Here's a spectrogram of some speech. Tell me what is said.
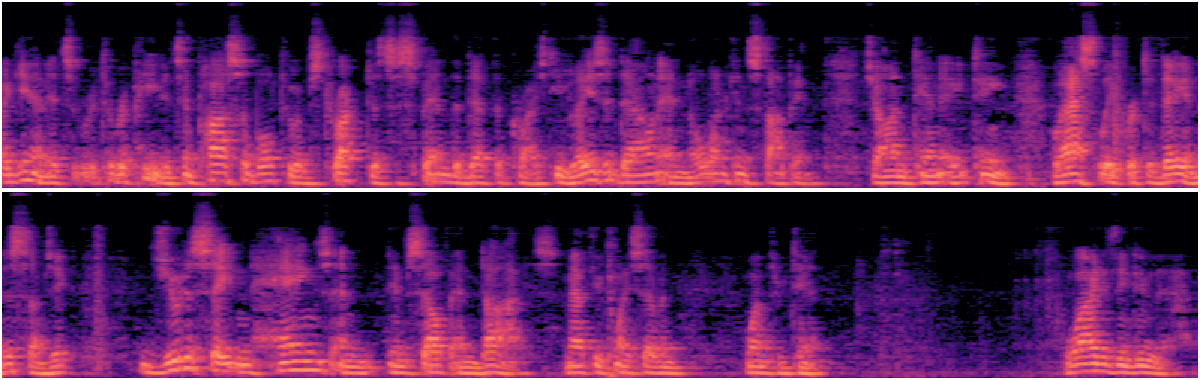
again, it's to repeat, it's impossible to obstruct, to suspend the death of Christ. He lays it down and no one can stop him. John 10 18. Lastly, for today in this subject, Judas Satan hangs and himself and dies. Matthew 27 1 through 10. Why does he do that?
